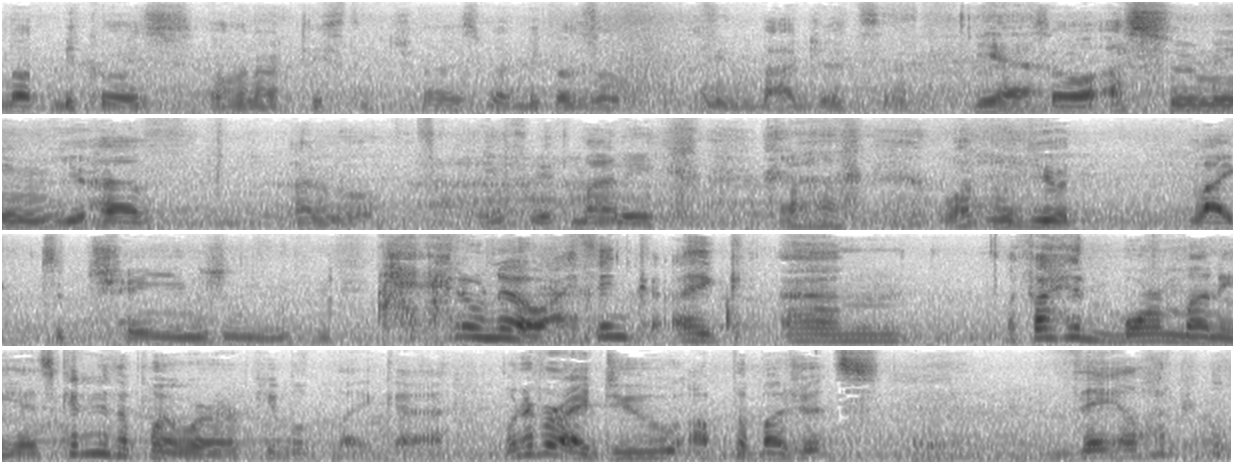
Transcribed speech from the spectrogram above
not because of an artistic choice, but because of, I mean, budgets. Yeah. So assuming you have, I don't know, infinite money, Uh-huh. what would you like to change? I, I don't know. I think like um, if I had more money, it's getting to the point where people like uh, whenever I do up the budgets, they a lot of people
